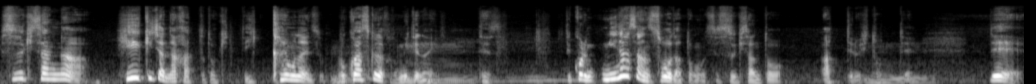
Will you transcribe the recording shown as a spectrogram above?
鈴木さんが平気じゃなかった時って一回もないんですよ。僕は少なくとも見てないです。でこれ皆さんそうだと思うんですよ鈴木さんと会ってる人って。で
